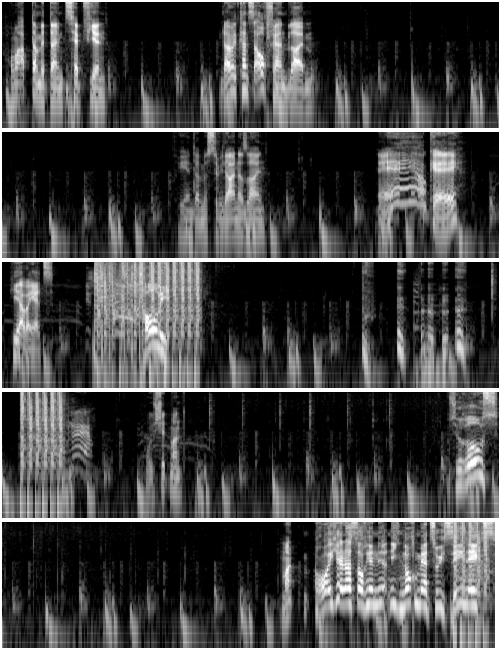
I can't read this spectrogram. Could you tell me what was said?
Hau mal ab da mit deinem Zäpfchen. Und damit kannst du auch fernbleiben. So, hier hinter müsste wieder einer sein. Nee, okay. Hier aber jetzt. Holy. Holy shit, Mann. Muss hier raus. Mann, räucher das doch hier ni- nicht noch mehr zu. Ich sehe nichts.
